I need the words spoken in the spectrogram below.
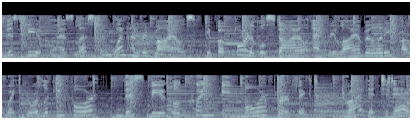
This vehicle has less than 100 miles. If affordable style and reliability are what you're looking for, this vehicle couldn't be more perfect. Drive it today.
